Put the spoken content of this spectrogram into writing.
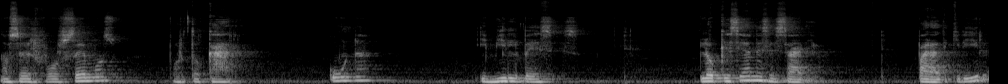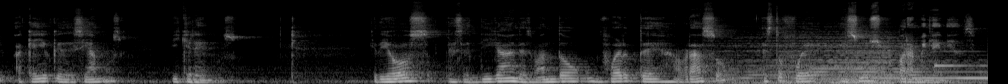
Nos esforcemos por tocar una y mil veces lo que sea necesario para adquirir aquello que deseamos y queremos. Que Dios les bendiga, les mando un fuerte abrazo. Esto fue Jesús para Milenias.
